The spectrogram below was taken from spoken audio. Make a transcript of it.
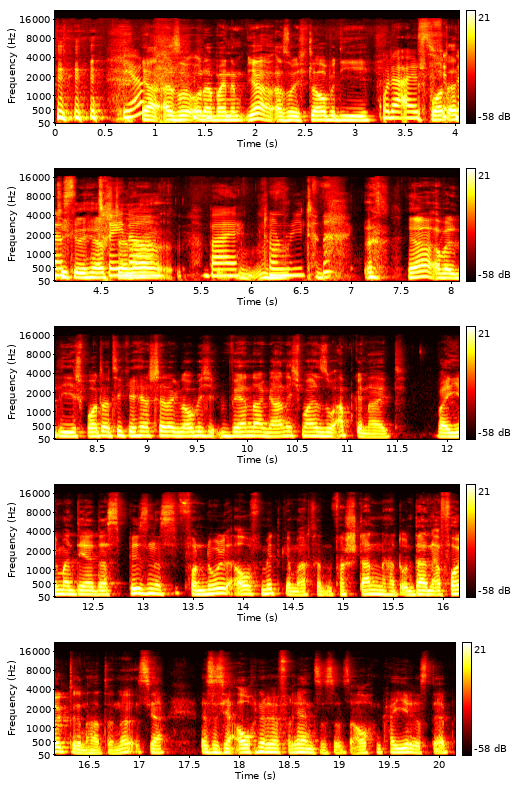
ja. Ja, also, oder bei einem, ja, also ich glaube, die oder als Sportartikelhersteller. Bei John Reed. ja, aber die Sportartikelhersteller, glaube ich, wären da gar nicht mal so abgeneigt. Weil jemand, der das Business von null auf mitgemacht hat und verstanden hat und dann Erfolg drin hatte, ne, ist ja, es ist ja auch eine Referenz, es ist auch ein Karrierestep.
